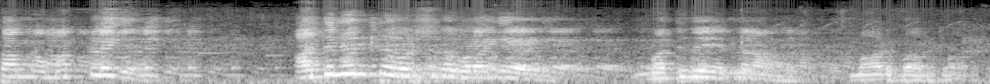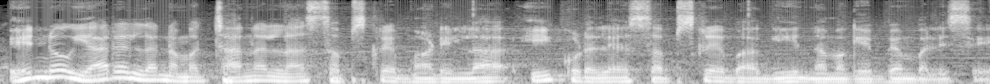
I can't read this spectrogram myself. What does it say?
ತಮ್ಮ ಮಕ್ಕಳಿಗೆ ಹದಿನೆಂಟು ವರ್ಷದ ಒಳಗೆ ಮದುವೆಯನ್ನ ಮಾಡಬಾರ್ದು. ಇನ್ನು ಯಾರೆಲ್ಲ ನಮ್ಮ ಚಾನೆಲ್ನ ಸಬ್ಸ್ಕ್ರೈಬ್ ಮಾಡಿಲ್ಲ, ಈ ಕೂಡಲೇ ಸಬ್ಸ್ಕ್ರೈಬ್ ಆಗಿ ನಮಗೆ ಬೆಂಬಲಿಸಿ.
